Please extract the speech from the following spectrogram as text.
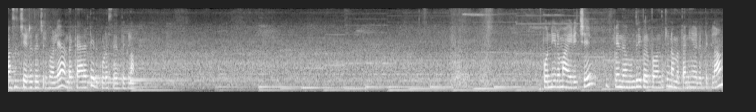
மசிச்சு எடுத்து வச்சுருக்கோம் இல்லையா? அந்த கேரட்டு இது கூட சேர்த்துக்கலாம். பொன்னிறமாக ஆயிடுச்சு. இப்போ இந்த முந்திரி பருப்பை வந்துட்டு நம்ம தனியாக எடுத்துக்கலாம்.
